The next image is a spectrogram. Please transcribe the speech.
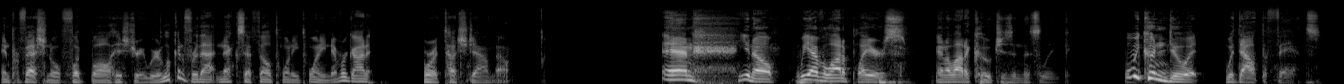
in professional football history. We were looking for that in XFL 2020. Never got it for a touchdown, though. And, you know, we have a lot of players and a lot of coaches in this league, but we couldn't do it without the fans.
